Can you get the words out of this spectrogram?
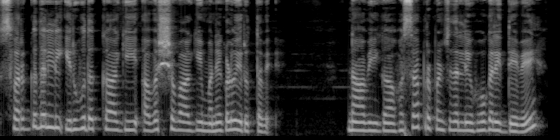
ಸ್ವರ್ಗದಲ್ಲಿ ಇರುವುದಕ್ಕಾಗಿ ಅವಶ್ಯವಾಗಿ ಮನೆಗಳು ಇರುತ್ತವೆ. ನಾವೀಗ ಹೊಸ ಪ್ರಪಂಚದಲ್ಲಿ ಹೋಗಲಿದ್ದೇವೆ.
